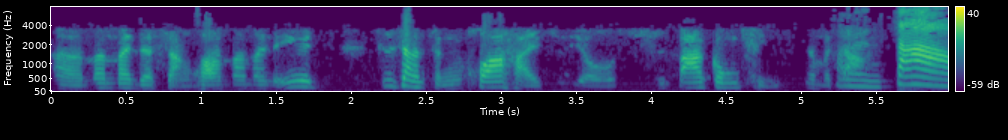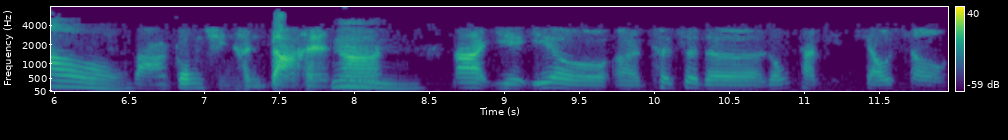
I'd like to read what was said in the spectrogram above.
啊、呃，慢慢的赏花，慢慢的，因为事实上整个花海是有十八公顷那么大，很大哦，十八公顷很大，嘿，那、嗯、那也也有呃特色的农产品销售，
